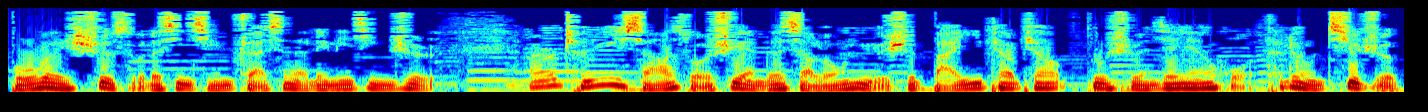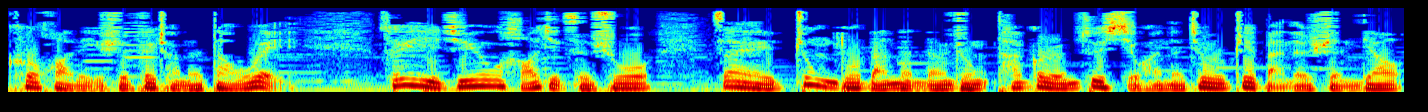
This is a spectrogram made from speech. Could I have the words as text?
不畏世俗的性情展现的淋漓尽致，而陈玉霞所饰演的小龙女是白衣飘飘，不食人间烟火，她这种气质刻画的也是非常的到位。所以金庸好几次说，在众多版本当中，他个人最喜欢的就是这版的神雕，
